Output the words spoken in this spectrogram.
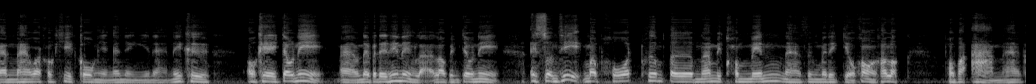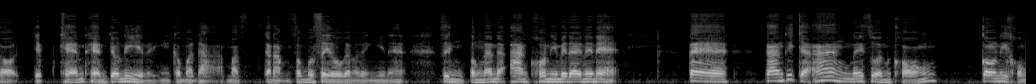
กันนะว่าเขาขี้โกงอย่างนั้นอย่างนี้นะนี่คือโอเค เจ้าหนี้อ่าในประเด็นที่หนึ่งแหละเราเป็นเจ้าหนี้ไอ้ส่วนที่มาโพสต์เพิ่มเติมนะมีคอมเมนต์นะซึ่งไม่ได้เกี่ยวข้องกับเขาหรอก พอมาอ่านนะฮะก็เจ็บแค้นแทนเจ้าหนี้อะไรอย่างงี้ก็มาด่ามากระหน่ำ summer sale กันอะไรอย่างงี้นะฮะซึ่งตรงนั้นอ้างข้อนี้ไม่ได้แน่ๆแต่การที่จะอ้างในส่วนของกรณีของ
